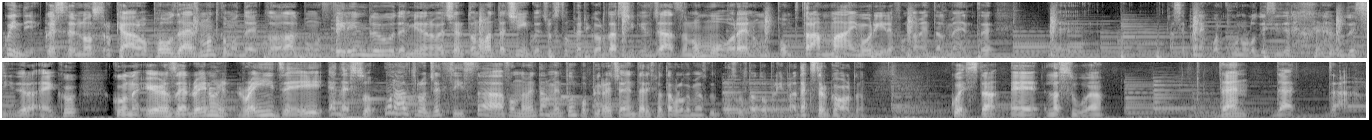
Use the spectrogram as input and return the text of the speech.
Quindi questo è il nostro caro Paul Desmond, come ho detto, dall'album Feeling Blue del 1995, giusto per ricordarci che il jazz non muore, non potrà mai morire fondamentalmente, eh, sebbene qualcuno lo desidera, lo desidera, ecco, con Here's a Rainy, Rainy Day e adesso un altro jazzista fondamentalmente un po' più recente rispetto a quello che abbiamo ascoltato prima, Dexter Gordon. Questa è la sua Then That Down.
